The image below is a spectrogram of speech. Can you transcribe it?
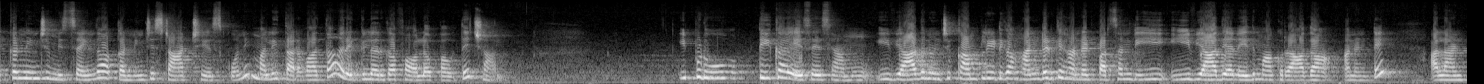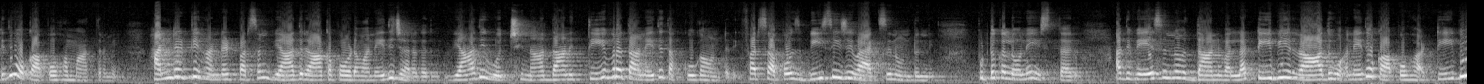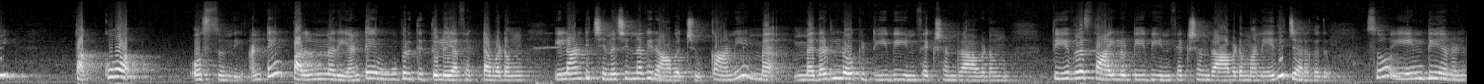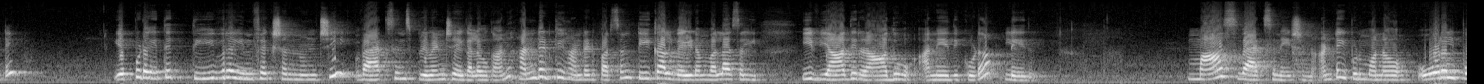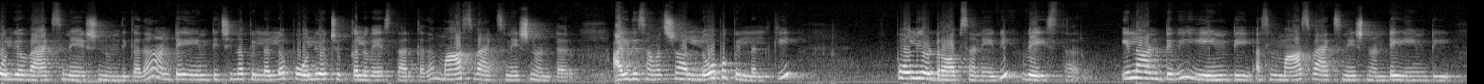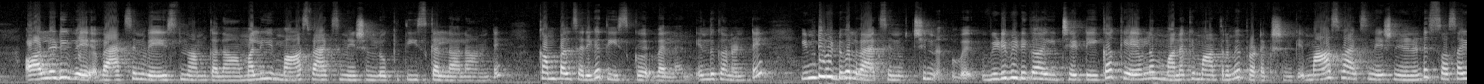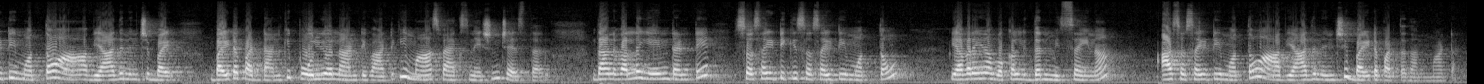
ఎక్కడి నుంచి మిస్ అయిందో అక్కడి నుంచి స్టార్ట్ చేసుకొని మళ్ళీ తర్వాత రెగ్యులర్గా ఫాలో అప్ అవుతే చాలు. ఇప్పుడు టీకా వేసేసాము. ఈ వ్యాధి నుంచి కంప్లీట్గా హండ్రెడ్కి హండ్రెడ్ పర్సెంట్ ఈ ఈ వ్యాధి అనేది మాకు రాదా అని అంటే అలాంటిది ఒక అపోహ మాత్రమే. హండ్రెడ్కి హండ్రెడ్ పర్సెంట్ వ్యాధి రాకపోవడం అనేది జరగదు. వ్యాధి వచ్చినా దాని తీవ్రత అనేది తక్కువగా ఉంటుంది. ఫర్ సపోజ్ బీసీజీ వ్యాక్సిన్ ఉంటుంది. పుట్టుకలోనే ఇస్తారు. అది వేసిన దానివల్ల టీబీ రాదు అనేది ఒక అపోహ. టీబీ తక్కువ వస్తుంది. అంటే పల్మనరీ అంటే ఊపిరితిత్తులు ఎఫెక్ట్ అవ్వడం ఇలాంటి చిన్న చిన్నవి రావచ్చు. కానీ మె మెదడులోకి టీబీ ఇన్ఫెక్షన్ రావడం తీవ్ర స్థాయిలో టీబీ ఇన్ఫెక్షన్ రావడం అనేది జరగదు. సో ఏంటి అని అంటే ఎప్పుడైతే తీవ్ర ఇన్ఫెక్షన్ నుంచి వ్యాక్సిన్స్ ప్రివెంట్ చేయగలవు కానీ హండ్రెడ్కి హండ్రెడ్ పర్సెంట్ టీకాలు వేయడం వల్ల అసలు ఈ వ్యాధి రాదు అనేది కూడా లేదు. మాస్ వ్యాక్సినేషన్ అంటే ఇప్పుడు మన ఓరల్ పోలియో వ్యాక్సినేషన్ ఉంది కదా అంటే ఏంటి చిన్న పిల్లల్లో పోలియో చుక్కలు వేస్తారు కదా మాస్ వ్యాక్సినేషన్ అంటారు. ఐదు సంవత్సరాల లోపు పిల్లలకి పోలియో డ్రాప్స్ అనేవి వేయిస్తారు. ఇలాంటివి ఏంటి అసలు మాస్ వ్యాక్సినేషన్ అంటే ఏంటి? ఆల్రెడీ వే వ్యాక్సిన్ వేయిస్తున్నాం కదా మళ్ళీ మాస్ వ్యాక్సినేషన్లోకి తీసుకెళ్ళాలా అంటే కంపల్సరీగా తీసుకు వెళ్ళాలి. ఎందుకనంటే ఇండివిజువల్ వ్యాక్సిన్ చిన్న విడివిడిగా ఇచ్చే టీకా కేవలం మనకి మాత్రమే ప్రొటెక్షన్కి మాస్ వ్యాక్సినేషన్ ఏంటంటే సొసైటీ మొత్తం ఆ వ్యాధి నుంచి బయ బయటపడడానికి పోలియో లాంటి వాటికి మాస్ వ్యాక్సినేషన్ చేస్తారు. దానివల్ల ఏంటంటే సొసైటీకి సొసైటీ మొత్తం ఎవరైనా ఒకళ్ళిద్దరు మిస్ అయినా ఆ సొసైటీ మొత్తం ఆ వ్యాధి నుంచి బయటపడుతుంది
